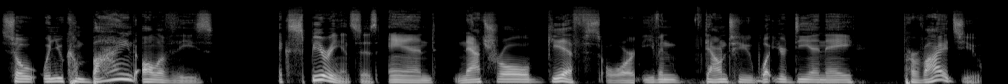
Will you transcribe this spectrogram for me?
So when you combine all of these experiences and natural gifts, or even down to what your DNA provides you,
